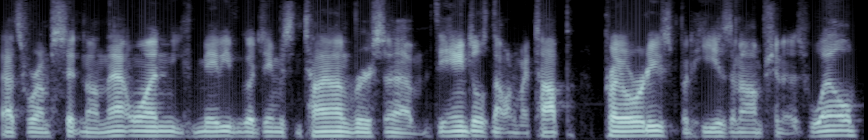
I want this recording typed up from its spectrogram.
That's where I'm sitting on that one. You can maybe even go Jameson Taillon versus um, the Angels. Not one of my top priorities, but he is an option as well.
